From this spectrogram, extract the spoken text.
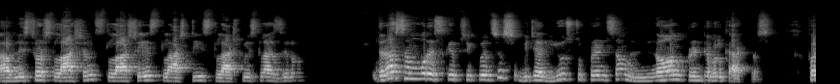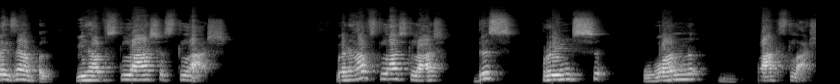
I've listed slash n, slash a, slash t, slash b, slash 0. There are some more escape sequences which are used to print some non-printable characters. For example, we have slash slash. When I have slash slash, this prints one backslash.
